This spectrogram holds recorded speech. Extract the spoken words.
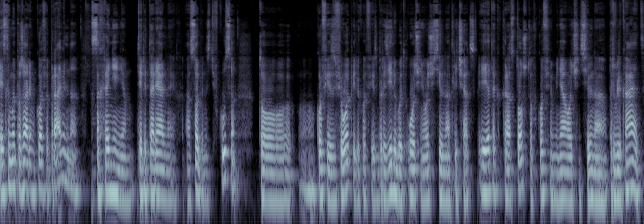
Если мы пожарим кофе правильно, с сохранением территориальных особенностей вкуса, то э, кофе из Эфиопии или кофе из Бразилии будет очень-очень сильно отличаться. И это как раз то, что в кофе меня очень сильно привлекает.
